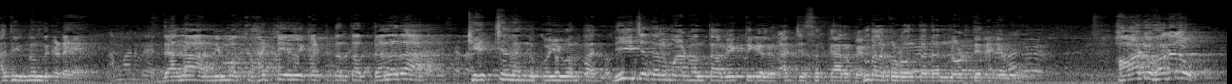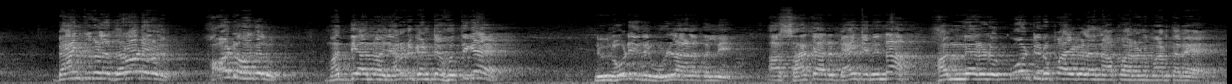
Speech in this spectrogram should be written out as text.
ಅದು ಇನ್ನೊಂದು ಕಡೆ. ದನ ನಿಮ್ಮ ಹಟ್ಟಿಯಲ್ಲಿ ಕಟ್ಟಿದಂತ ದನದ ಕೆಚ್ಚಲನ್ನು ಕೊಯ್ಯುವಂತ ನೀಚತನ ಮಾಡುವಂತ ವ್ಯಕ್ತಿಗಳಿಗೆ ರಾಜ್ಯ ಸರ್ಕಾರ ಬೆಂಬಲ ಕೊಡುವಂತದನ್ನು ನೋಡ್ತೀರಿ ನೀವು. ಹಾಡು ಹಗಲು, ಬ್ಯಾಂಕ್ಗಳ ದರೋಡೆಗಳು, ಹಾಡು ಹಗಲು. ಮಧ್ಯಾಹ್ನ ಎರಡು ಗಂಟೆ ಹೊತ್ತಿಗೆ ನೀವು ನೋಡಿದ್ರಿ ಉಳ್ಳಾಳದಲ್ಲಿ ಆ ಸಹಕಾರಿ ಬ್ಯಾಂಕಿನಿಂದ ಹನ್ನೆರಡು ಕೋಟಿ ರೂಪಾಯಿಗಳನ್ನು ಅಪಹರಣ ಮಾಡ್ತಾರೆ.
